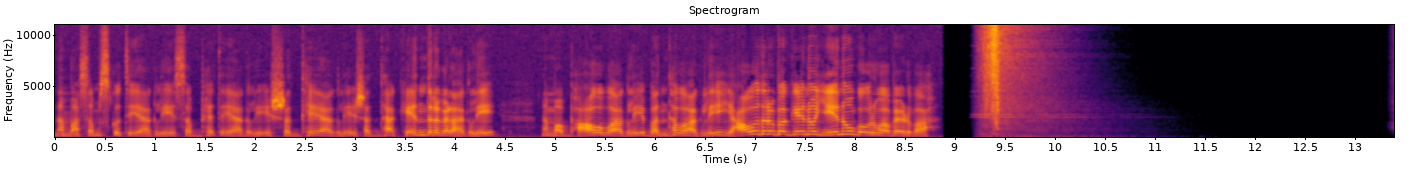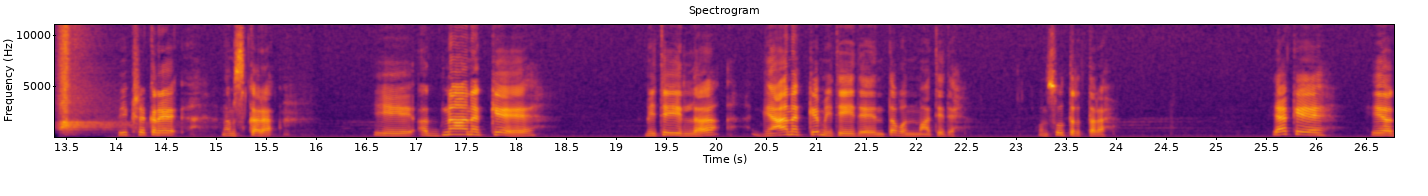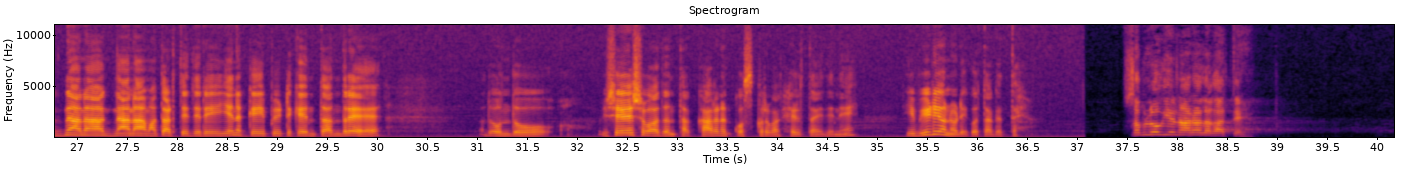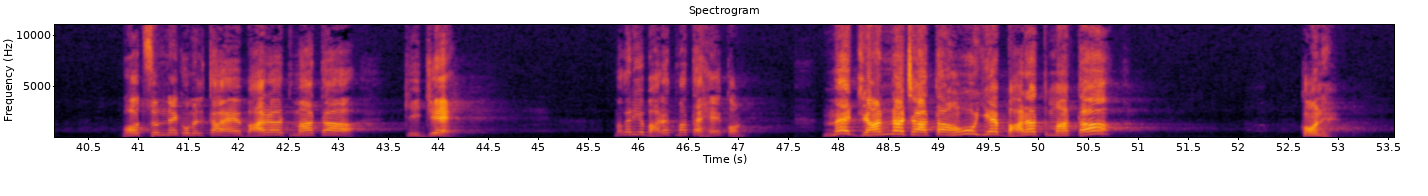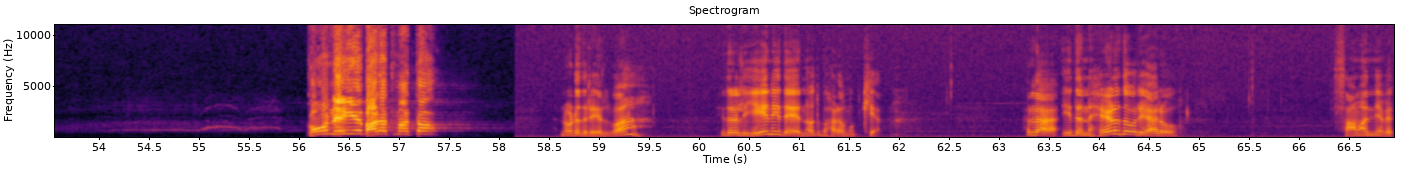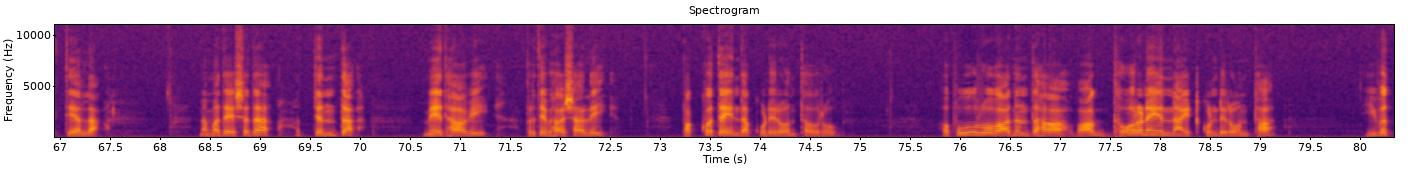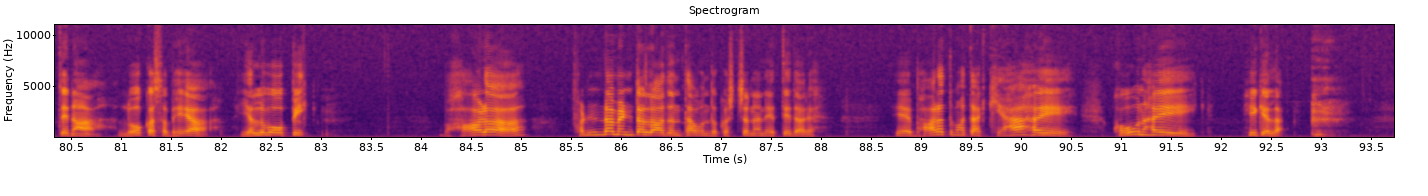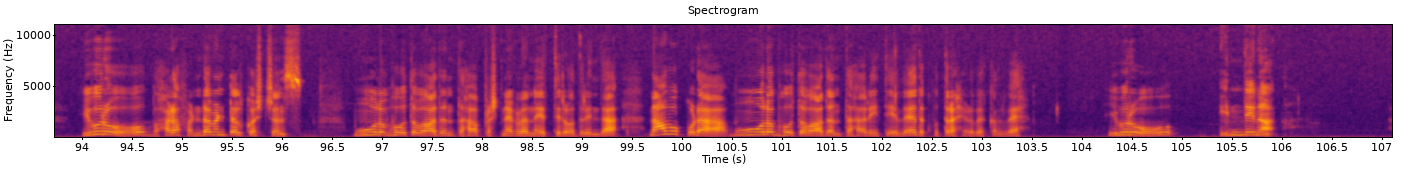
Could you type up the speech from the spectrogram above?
ನಮ್ಮ ಸಂಸ್ಕೃತಿಯಾಗಲಿ, ಸಭ್ಯತೆಯಾಗಲಿ, ಶ್ರದ್ಧೆಯಾಗಲಿ, ಶ್ರದ್ಧಾ ಕೇಂದ್ರಗಳಾಗಲಿ, ನಮ್ಮ ಭಾವವಾಗಲಿ, ಬಂಧವಾಗಲಿ, ಯಾವುದರ ಬಗ್ಗೆನೂ ಏನೂ ಗೌರವ ಬೇಡವಾ? ವೀಕ್ಷಕರೇ, ನಮಸ್ಕಾರ. ಈ ಅಜ್ಞಾನಕ್ಕೆ ಮಿತಿ ಇಲ್ಲ, ಜ್ಞಾನಕ್ಕೆ ಮಿತಿ ಇದೆ ಅಂತ ಒಂದು ಮಾತಿದೆ, ಒಂದು ಸೂತ್ರದ ಥರ ಯಾಕೆ ಈ ಅಜ್ಞಾನ ಜ್ಞಾನ ಮಾತಾಡ್ತಿದ್ದೀರಿ ಏನಕ್ಕೆ ಈ ಪೀಠಿಕೆ ಅಂತ ಅಂದರೆ ಅದೊಂದು ವಿಶೇಷವಾದಂಥ ಕಾರಣಕ್ಕೋಸ್ಕರವಾಗಿ ಹೇಳ್ತಾ ಇದ್ದೀನಿ ಈ ವಿಡಿಯೋ ನೋಡಿ ಗೊತ್ತಾಗುತ್ತೆ सब लोग ये नारा लगाते हैं बहुत सुनने को मिलता है भारत माता की जय मगर ये भारत माता है कौन मैं जानना चाहता हूं ये भारत माता कौन है कौन है ये भारत माता ನೋಡಿದ್ರಿ ಅಲ್ವಾ ಇದರಲ್ಲಿ ಏನಿದೆ ಅನ್ನೋದು ಬಹಳ ಮುಖ್ಯ ಅಲ್ಲ ಇದನ್ನು ಹೇಳಿದವರು ಯಾರು ಸಾಮಾನ್ಯ ವ್ಯಕ್ತಿ ಅಲ್ಲ ನಮ್ಮ ದೇಶದ ಅತ್ಯಂತ ಮೇಧಾವಿ ಪ್ರತಿಭಾಶಾಲಿ ಪಕ್ವತೆಯಿಂದ ಕೂಡಿರುವಂಥವರು ಅಪೂರ್ವವಾದಂತಹ ವಾಗ್ಧೋರಣೆಯನ್ನು ಇಟ್ಕೊಂಡಿರುವಂಥ ಇವತ್ತಿನ ಲೋಕಸಭೆಯ ಎಲ್ ಒ ಪಿ ಬಹಳ ಫಂಡಮೆಂಟಲ್ ಆದಂಥ ಒಂದು ಕ್ವಶನನ್ನು ಎತ್ತಿದ್ದಾರೆ. ಏ, ಭಾರತ್ ಮಾತಾ ಕ್ಯಾ ಹೈ? ಕೌನ್ ಹೈ? ಹೀಗೆಲ್ಲ. ಇವರು ಬಹಳ ಫಂಡಮೆಂಟಲ್ ಕ್ವಶನ್ಸ್ ಮೂಲಭೂತವಾದಂತಹ ಪ್ರಶ್ನೆಗಳನ್ನು ಎತ್ತಿರೋದ್ರಿಂದ ನಾವು ಕೂಡ ಮೂಲಭೂತವಾದಂತಹ ರೀತಿಯಲ್ಲೇ ಅದಕ್ಕೆ ಉತ್ತರ ಹೇಳಬೇಕಲ್ವೇ? ಇವರು ಇಂದಿನ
